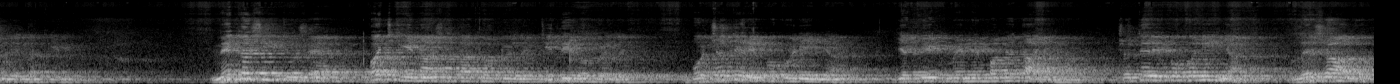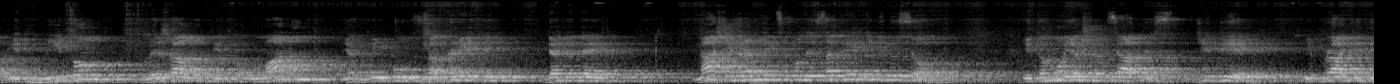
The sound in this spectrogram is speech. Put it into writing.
були такими. Не кажіть уже, батьки наші так робили, діди робили, бо чотири покоління, яких ми не пам'ятаємо, чотири покоління лежало під гнітом, лежало під обманом, який був закритий для людей. Наші границі були закриті від усього. І тому, якщо взяти діди і прадіди,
